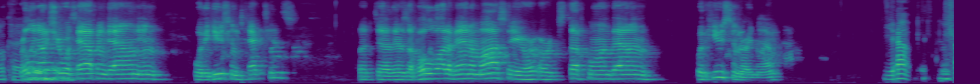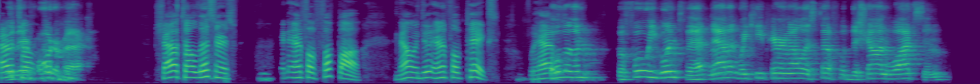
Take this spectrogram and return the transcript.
Okay. Really not sure what's happening down in with the Houston Texans, but uh, there's a whole lot of animosity or, or stuff going down with Houston right now Yeah. Shout out, with to their our, quarterback. shout out to our listeners in NFL football. Now we do NFL picks. We have Hold on. Before we go into that, now that we keep hearing all this stuff with Deshaun Watson,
